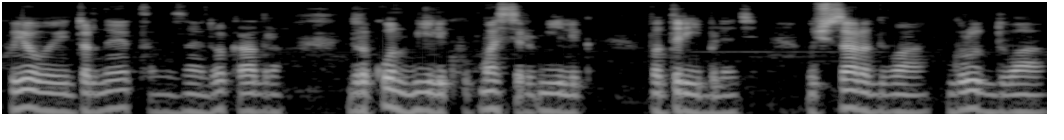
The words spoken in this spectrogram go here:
Хуёвый интернет, не знаю, два кадра. Дракон милик, хукмастер милик. По 3, блядь. Лучезара 2, Груд 2,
